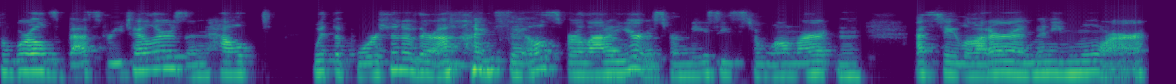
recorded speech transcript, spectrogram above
the world's best retailers and helped with a portion of their online sales for a lot of years, from Macy's to Walmart and Estee Lauder and many more.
